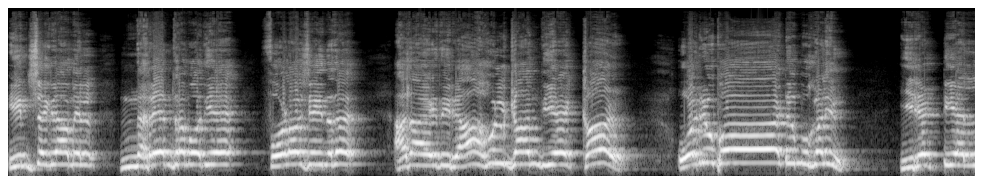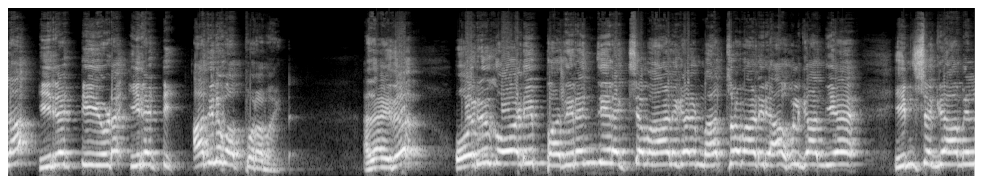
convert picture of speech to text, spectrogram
ഇൻസ്റ്റഗ്രാമിൽ നരേന്ദ്രമോദിയെ ഫോളോ ചെയ്യുന്നത്. അതായത് രാഹുൽ ഗാന്ധിയേക്കാൾ ഒരുപാട് മുകളിൽ ഇരട്ടിയല്ല ഇരട്ടിയുടെ ഇരട്ടി അതിലും അപ്പുറമായിട്ട്. അതായത് ഒരു കോടി പതിനഞ്ച് ലക്ഷം ആളുകൾ മാത്രമാണ് രാഹുൽ ഗാന്ധിയെ ഇൻസ്റ്റഗ്രാമിൽ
